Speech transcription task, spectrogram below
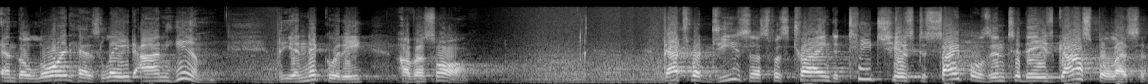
and the Lord has laid on him the iniquity of us all. That's what Jesus was trying to teach his disciples in today's gospel lesson,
